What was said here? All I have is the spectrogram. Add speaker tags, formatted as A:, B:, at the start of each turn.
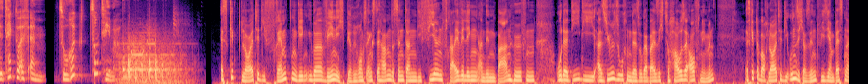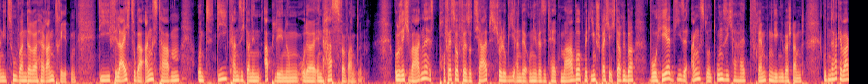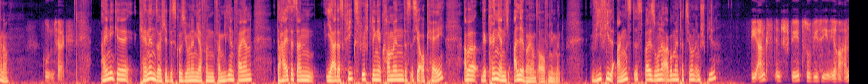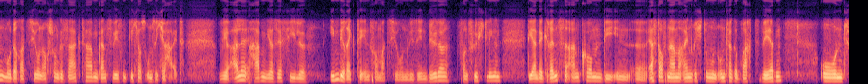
A: Detektor FM. Zurück zum Thema.
B: Es gibt Leute, die Fremden gegenüber wenig Berührungsängste haben. Das sind dann die vielen Freiwilligen an den Bahnhöfen oder die, die Asylsuchende sogar bei sich zu Hause aufnehmen. Es gibt aber auch Leute, die unsicher sind, wie sie am besten an die Zuwanderer herantreten, die vielleicht sogar Angst haben und die kann sich dann in Ablehnung oder in Hass verwandeln. Ulrich Wagner ist Professor für Sozialpsychologie an der Universität Marburg. Mit ihm spreche ich darüber, woher diese Angst und Unsicherheit Fremden gegenüber stammt. Guten Tag, Herr Wagner.
C: Guten Tag.
B: Einige kennen solche Diskussionen ja von Familienfeiern. Da heißt es dann, ja, dass Kriegsflüchtlinge kommen, das ist ja okay, aber wir können ja nicht alle bei uns aufnehmen. Wie viel Angst ist bei so einer Argumentation im Spiel?
C: Die Angst entsteht, so wie Sie in Ihrer Anmoderation auch schon gesagt haben, ganz wesentlich aus Unsicherheit. Wir alle haben ja sehr viele indirekte Informationen. Wir sehen Bilder von Flüchtlingen, die an der Grenze ankommen, die in äh, Erstaufnahmeeinrichtungen untergebracht werden und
